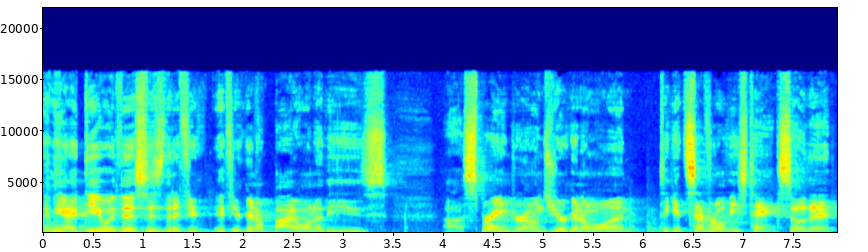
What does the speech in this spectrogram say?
And the idea with this is that if you if you're going to buy one of these uh, spraying drones, you're going to want to get several of these tanks so that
